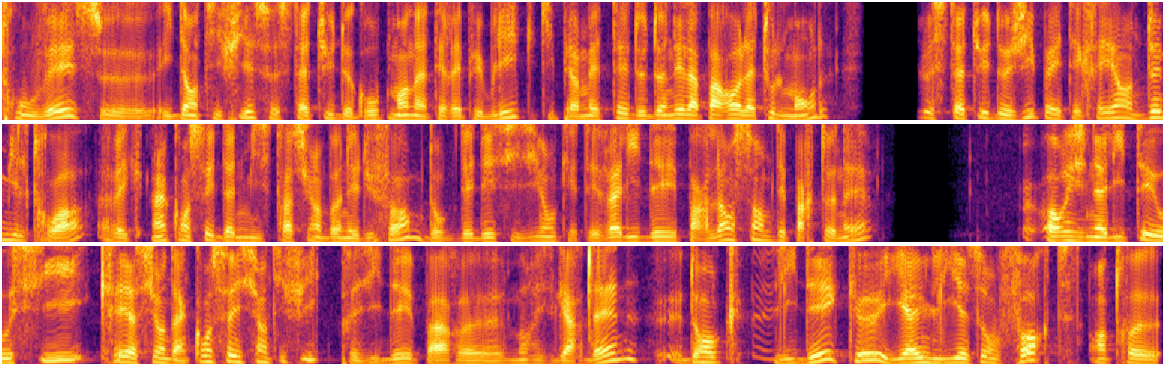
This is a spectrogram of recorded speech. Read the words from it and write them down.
trouver, ce, identifier ce statut de groupement d'intérêt public qui permettait de donner la parole à tout le monde. Le statut de GIP a été créé en 2003 avec un conseil d'administration à bonne et due forme, donc des décisions qui étaient validées par l'ensemble des partenaires. Originalité aussi, création d'un conseil scientifique présidé par euh, Maurice Garden. Donc l'idée qu'il y a une liaison forte entre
